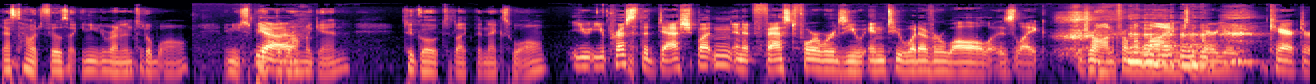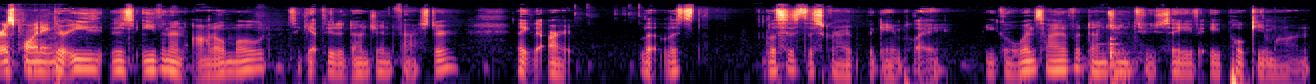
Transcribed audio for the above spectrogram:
That's how it feels like. And you run into the wall, and you speed up the ROM again to go to like the next wall. You you press the dash button and it fast forwards you into whatever wall is like drawn from a line to where your character is pointing. There e- there's even an auto mode to get through the dungeon faster. Like, all right, let, let's let's just describe the gameplay. You go inside of a dungeon to save a Pokemon,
